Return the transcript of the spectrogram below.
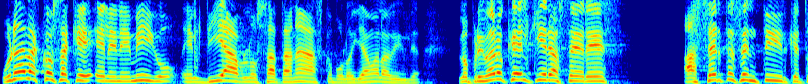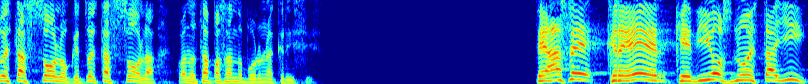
una de las cosas que el enemigo, el diablo, Satanás, como lo llama la Biblia, lo primero que él quiere hacer es hacerte sentir que tú estás solo, que tú estás sola cuando estás pasando por una crisis. Te hace creer que Dios no está allí.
